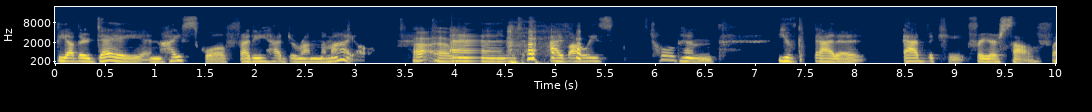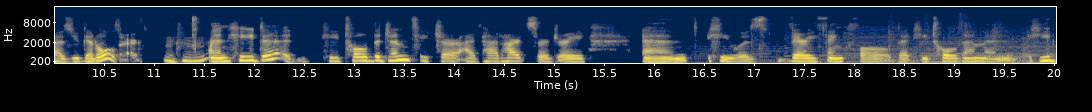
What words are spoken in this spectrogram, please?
the other day in high school, Freddy had to run the mile. Uh-oh. And I've always told him, you've got to advocate for yourself as you get mm-hmm. older. Mm-hmm. And he did. He told the gym teacher, I've had heart surgery. And he was very thankful that he told him. And he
